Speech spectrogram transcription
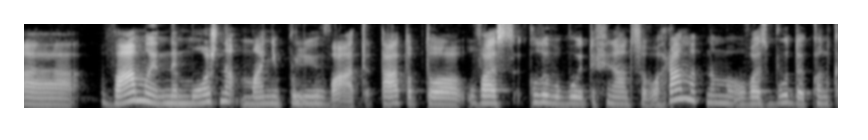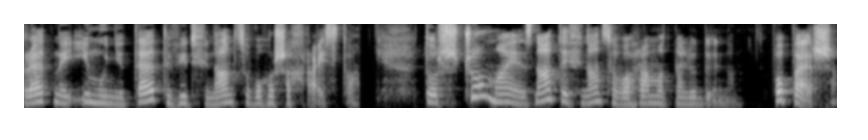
е, вами не можна маніпулювати. Та? Тобто, у вас, коли ви будете фінансово грамотними, у вас буде конкретний імунітет від фінансового шахрайства. То що має знати фінансово грамотна людина? По-перше,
